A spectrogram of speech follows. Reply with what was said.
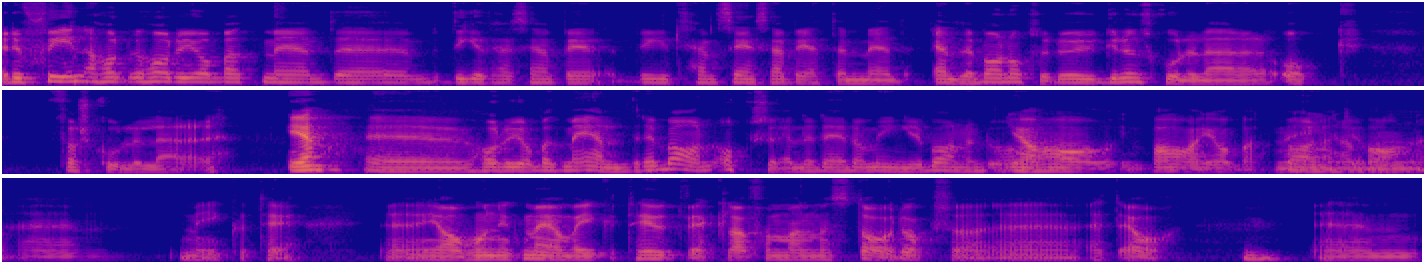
Är det skillnad, har, du- har du jobbat med eh, digitaliseringsarbe- digitaliseringsarbete med äldre barn också? Du är grundskolelärare och förskolelärare. Ja, Eh, har du jobbat med äldre barn också eller det är de yngre barnen du har? jag har bara jobbat med Bara yngre barn eh, med IKT. Eh, jag har hunnit med att vara IKT-utvecklare för Malmö stad också eh, ett år. Mm. Eh,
